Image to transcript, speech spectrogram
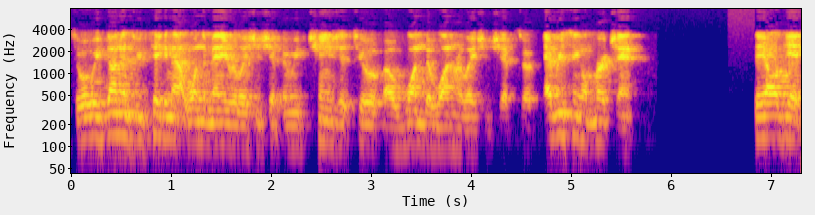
So what we've done is we've taken that one-to-many relationship and we've changed it to a one-to-one relationship. So every single merchant, they all get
